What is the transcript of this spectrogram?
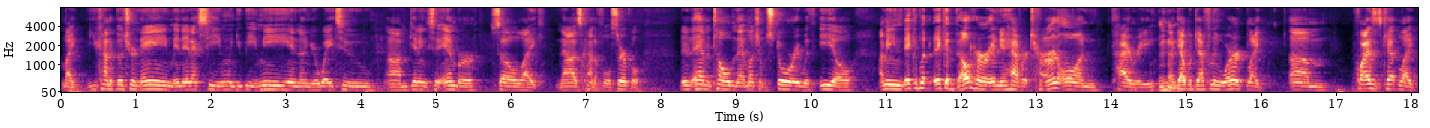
like you kind of built your name in NXT when you beat me, and on your way to um, getting to Ember. So like now it's kind of full circle. They haven't told that much of a story with Io. I mean, they could put they could belt her and then have her turn on Kairi. Like that would definitely work. Like, um, quite as it's kept, like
